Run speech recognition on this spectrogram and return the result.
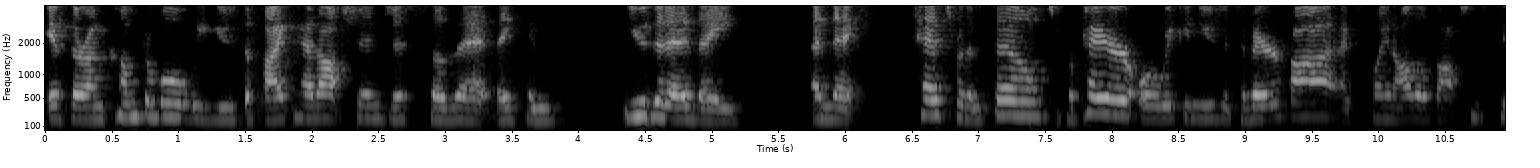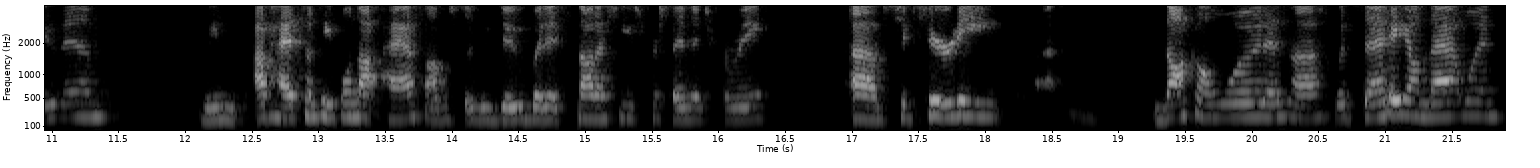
if they're uncomfortable, we use the PiCAT option just so that they can use it as a a next test for themselves to prepare, or we can use it to verify. I explain all those options to them. Mean, I've had some people not pass. Obviously, we do, but it's not a huge percentage for me. Um, security, knock on wood, as I would say on that one.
